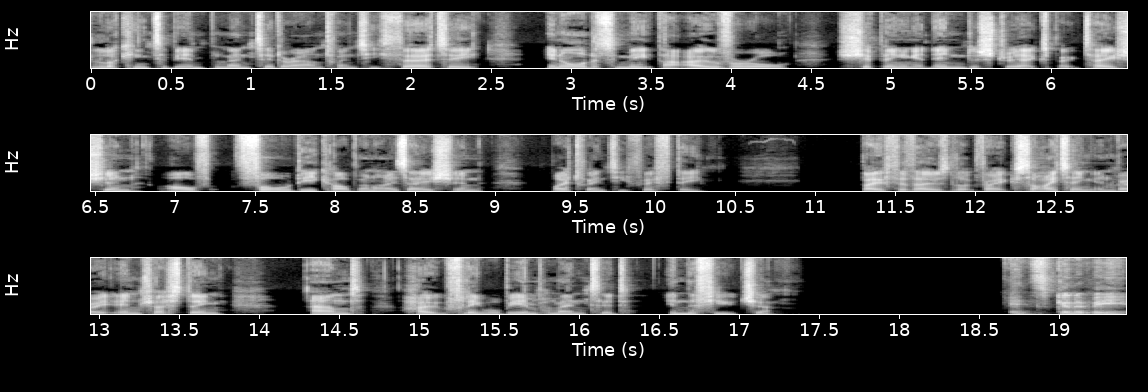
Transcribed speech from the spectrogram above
looking to be implemented around 2030 in order to meet that overall shipping and industry expectation of full decarbonisation by 2050. Both of those look very exciting and very interesting, and hopefully will be implemented in the future. It's going to be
